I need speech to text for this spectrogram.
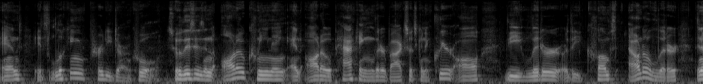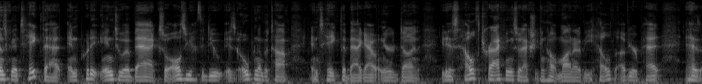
and it's looking pretty darn cool. So this is an auto cleaning and auto packing litter box, so it's going to clear all the litter or the clumps out of the litter. Then it's going to take that and put it into a bag. So all you have to do is open up the top and take the bag out, and you're done. It is health tracking, so it actually can help monitor the health of your pet. It has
